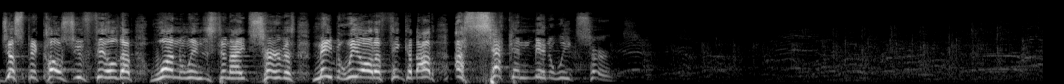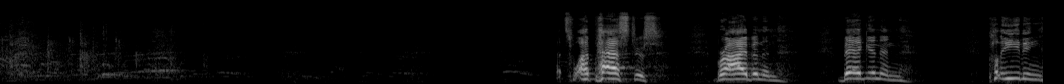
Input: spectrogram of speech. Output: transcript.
just because you filled up one Wednesday night service, maybe we ought to think about a second midweek service. That's why pastors bribing and begging and pleading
